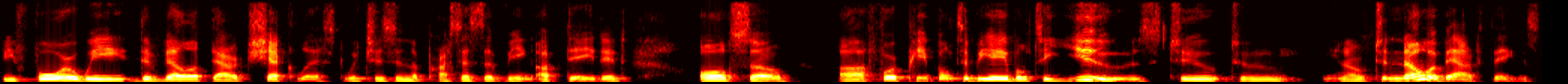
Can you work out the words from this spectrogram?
before we developed our checklist, which is in the process of being updated, also uh, for people to be able to use to to you know to know about things,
